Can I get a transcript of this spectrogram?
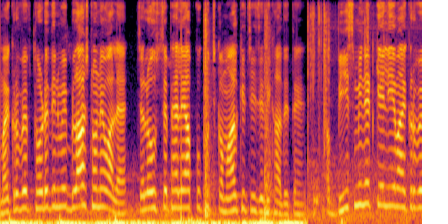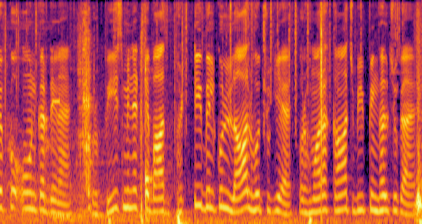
माइक्रोवेव थोड़े दिन में ब्लास्ट होने वाला है। चलो उससे पहले आपको कुछ कमाल की चीज़ें दिखा देते हैं। अब 20 मिनट के लिए माइक्रोवेव को ऑन कर देना है। और 20 मिनट के बाद भट्टी बिल्कुल लाल हो चुकी है और हमारा कांच भी पिघल चुका है।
